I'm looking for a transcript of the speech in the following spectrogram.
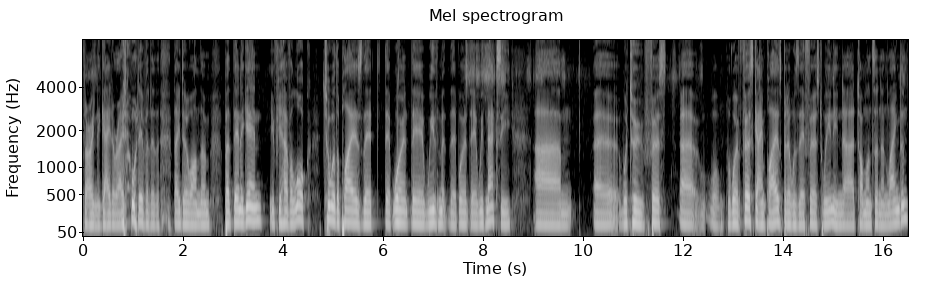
throwing the Gatorade or whatever they do on them. But then again, if you have a look, two of the players that, that weren't there with that weren't there with Maxi, um, uh, were two first, uh, well, they weren't first game players, but it was their first win in uh, Tomlinson and Langdon.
